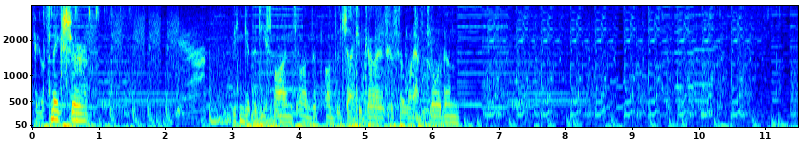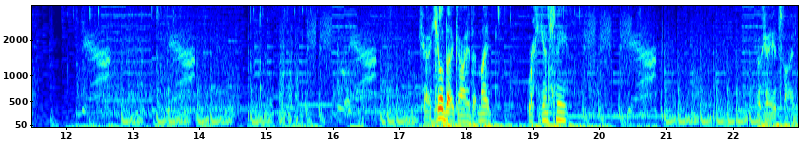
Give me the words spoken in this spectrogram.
Okay, let's make sure we can get the despawns on the on the jacket guys because I don't want to have to deal with them. Killed that guy. That might work against me. Okay, it's fine.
